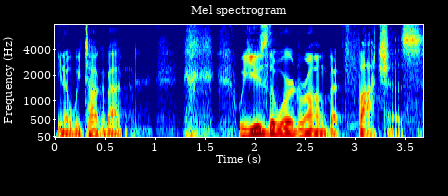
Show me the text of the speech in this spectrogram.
you know, we talk about, we use the word wrong, but fachas,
